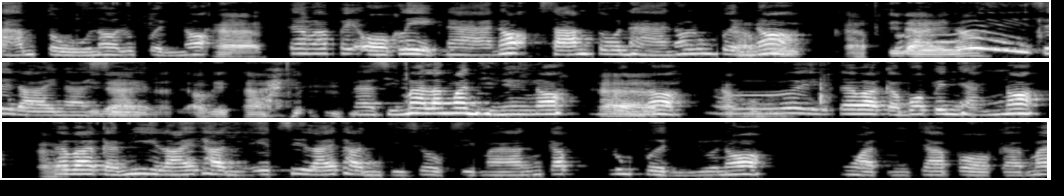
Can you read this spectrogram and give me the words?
3ตัวเนาะลุงเปิ่นเนาะครับแต่ว่าไปออกเลขหน้าเนาะ3ตัวหน้าเนาะลุงเปิ่นเนาะครับเสียดายเนาะโอ้ยเสียดายน่าเสียสิดายนะเอาเลขท้ายน่าสิมารางวัลที่หนึ่งเนาะลุงเปิ่นเนาะครับผมโอ้ยแต่ว่าก็บ่เป็นหยังเนาะ ครับ แต่ว่าก็มีหลายท่าน FC หลายท่านที่โชคสิมานกับลุงเปิ่นอยู่เนาะง วดนี้จาปอก็มา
